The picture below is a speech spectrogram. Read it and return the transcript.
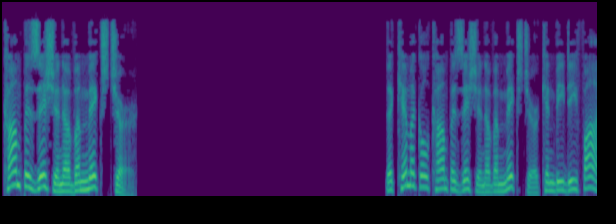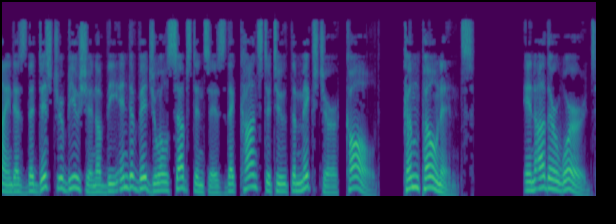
Composition of a mixture The chemical composition of a mixture can be defined as the distribution of the individual substances that constitute the mixture, called components. In other words,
